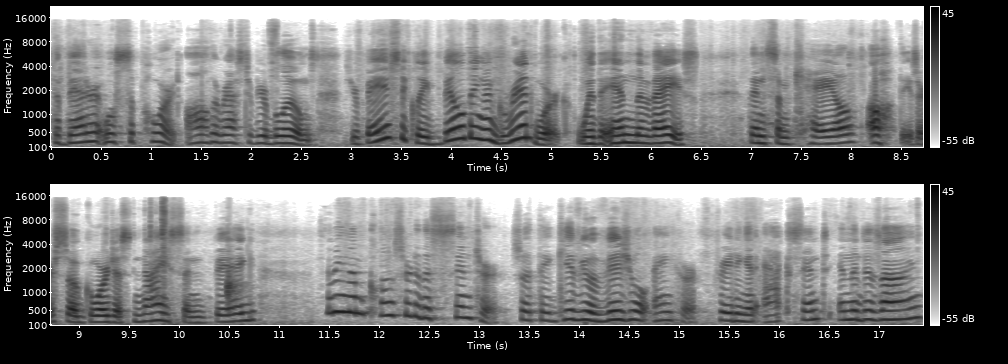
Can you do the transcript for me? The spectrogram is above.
the better it will support all the rest of your blooms. So you're basically building a grid work within the vase. Then some kale. Oh, these are so gorgeous, nice and big. Setting them closer to the center so that they give you a visual anchor, creating an accent in the design.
